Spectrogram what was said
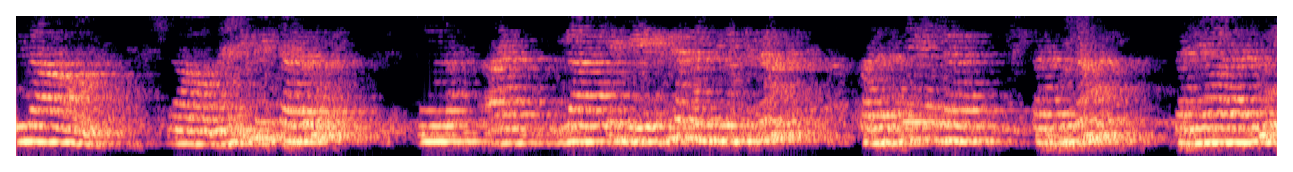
ఇలా ఆ, ఇలా- ఇలాంటి వేదిక కనిపించిన స్వరస్నేహ గారి తరఫున ధన్యవాదాలు.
